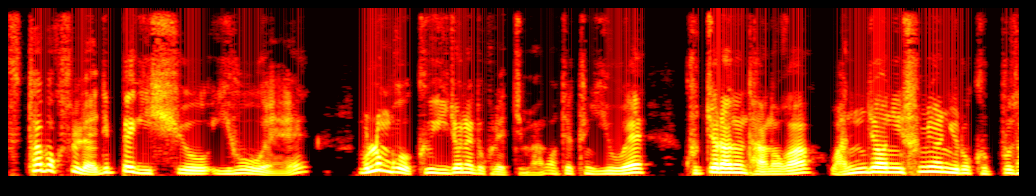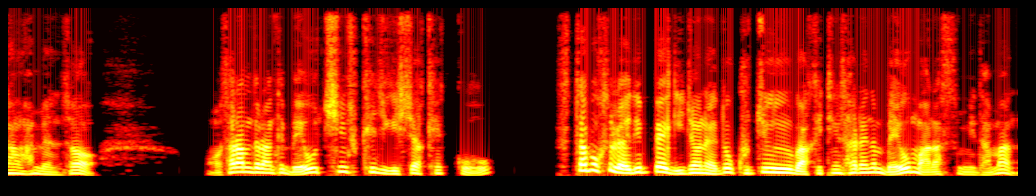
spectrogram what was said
스타벅스 레디백 이슈 이후에 물론 뭐 그 이전에도 그랬지만 어쨌든 이후에 굿즈라는 단어가 완전히 수면 위로 급부상하면서 어, 사람들한테 매우 친숙해지기 시작했고 스타벅스 레디백 이전에도 굿즈 마케팅 사례는 매우 많았습니다만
